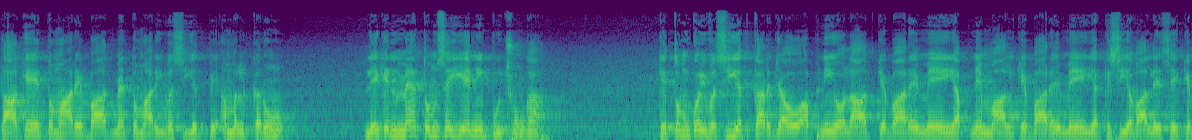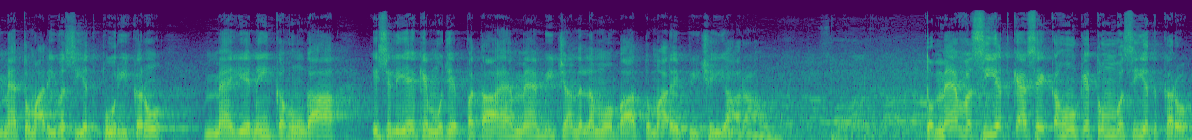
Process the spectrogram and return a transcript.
تاکہ تمہارے بعد میں تمہاری وسیعت پہ عمل کروں، لیکن میں تم سے یہ نہیں پوچھوں گا کہ تم کوئی وصیت کر جاؤ اپنی اولاد کے بارے میں یا اپنے مال کے بارے میں یا کسی حوالے سے کہ میں تمہاری وصیت پوری کروں، میں یہ نہیں کہوں گا۔ اس لیے کہ مجھے پتا ہے میں بھی چند لمحوں بعد تمہارے پیچھے ہی آ رہا ہوں۔ تو میں وصیت کیسے کہوں کہ تم وصیت کرو؟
